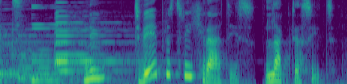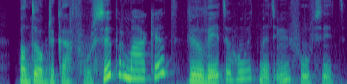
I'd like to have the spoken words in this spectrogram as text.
wit. Nu 2 plus 3 gratis. Lactacid. Want ook de Carrefour Supermarket wil weten hoe het met uw foef zit.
